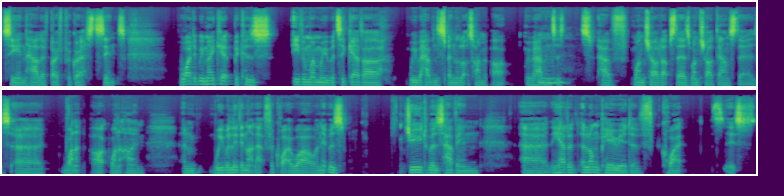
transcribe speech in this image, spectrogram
seeing how they've both progressed since. Why did we make it? Because even when we were together, we were having to spend a lot of time apart. We were having mm. to have one child upstairs, one child downstairs, uh, one at the park, one at home. And we were living like that for quite a while. And it was, Jude was having uh, he had a, a, long period of quite it's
